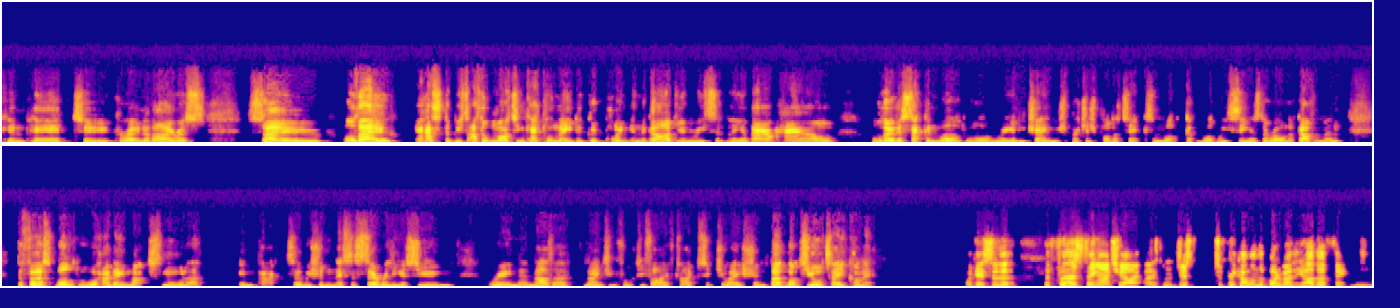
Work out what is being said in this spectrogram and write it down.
compared to coronavirus. So, although it has to be, I thought Martin Kettle made a good point in The Guardian recently about how, although the Second World War really changed British politics and what, what we see as the role of government, the First World War had a much smaller impact. So, we shouldn't necessarily assume we're in another 1945 type situation. But what's your take on it? Okay, so the, the first thing, actually, I, I, just to pick up on the point about the other things, mm.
